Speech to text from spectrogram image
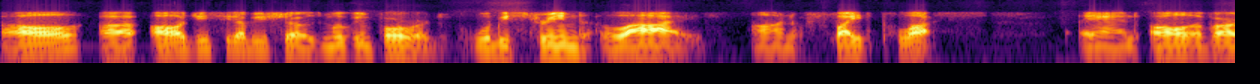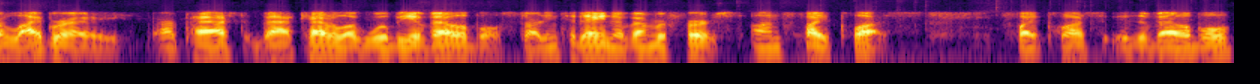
all uh, all GCW shows moving forward will be streamed live on FITE Plus, and all of our library, our past back catalog, will be available starting today, November first, on FITE Plus. FITE Plus is available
